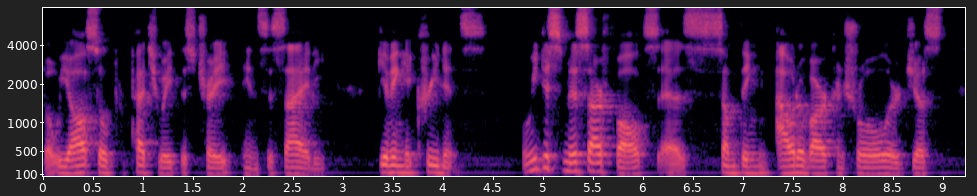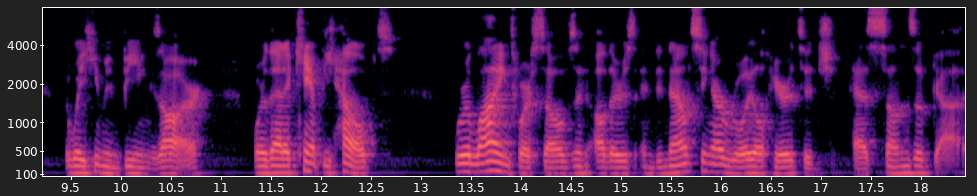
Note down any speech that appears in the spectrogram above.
but we also perpetuate this trait in society, giving it credence. When we dismiss our faults as something out of our control or just the way human beings are, or that it can't be helped, we're lying to ourselves and others and denouncing our royal heritage as sons of God,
